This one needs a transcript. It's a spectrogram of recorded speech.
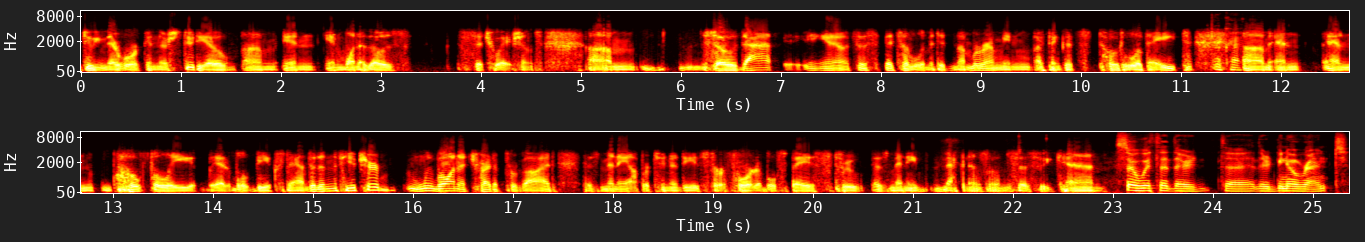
doing their work in their studio um, in in one of those situations. Um, so that you know, it's a, it's a limited number. I mean, I think it's total of eight. Okay. Um, and and hopefully it will be expanded in the future. We want to try to provide as many opportunities for affordable space through as many mechanisms as we can. So with it, there, the, there'd be no rent,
